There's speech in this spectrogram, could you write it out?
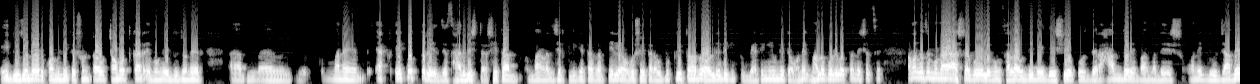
এই দুজনের কমিউনিকেশনটাও চমৎকার এবং এই দুজনের মানে এক- একত্রে যে সার্ভিসটা সেটা বাংলাদেশের ক্রিকেটাররা পেলে অবশ্যই তারা উপকৃত হবে। অলরেডি কিন্তু ব্যাটিং ইউনিটে অনেক ভালো পরিবর্তন এসেছে। আমার কাছে মনে হয় আশরাফুল এবং সালাউদ্দিন এই দেশীয় কোচদের হাত ধরে বাংলাদেশ অনেক দূর যাবে।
